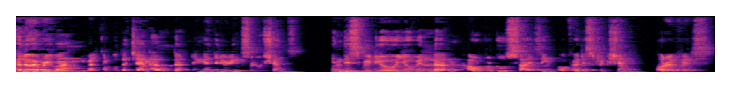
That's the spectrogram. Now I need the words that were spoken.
Hello everyone, welcome to the channel Learning Engineering Solutions. In this video, you will learn how to do sizing of a restriction orifice.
